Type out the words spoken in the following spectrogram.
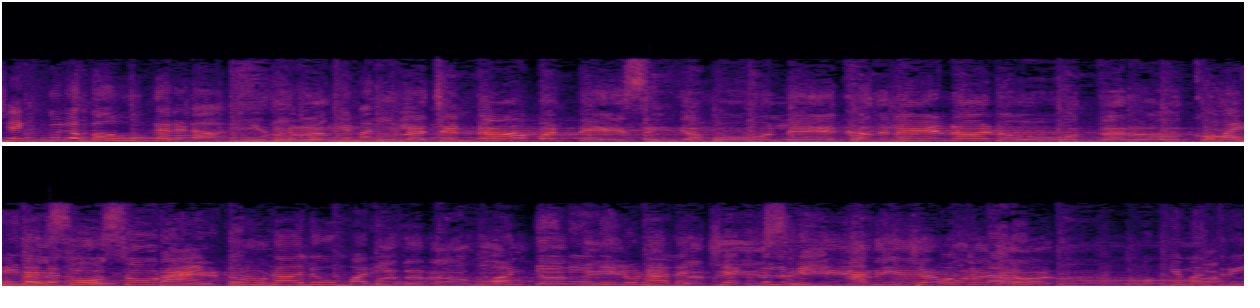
చెక్కుల బహుకరణ మూడు ఇప్పుడు రంగుల ముఖ్యమంత్రి జెండా బట్టి సింగమోలే కదిలేనాడు ఒక్కరో మహిళలకు. బ్యాంకు రుణాలు మరియు వడ్డీ లేని రుణాల చెక్కులని అందించబోతున్నారు ముఖ్యమంత్రి.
